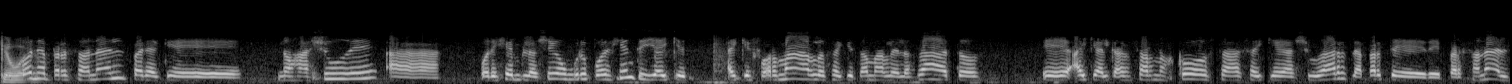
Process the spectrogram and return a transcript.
Qué Pone personal para que nos ayude a, por ejemplo, llega un grupo de gente y hay que hay que formarlos, hay que tomarle los datos, eh, hay que alcanzarnos cosas, hay que ayudar la parte de personal.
